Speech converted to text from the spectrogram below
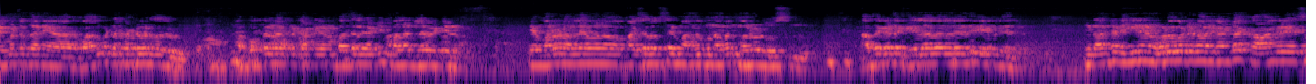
ఏమంటారు దాన్ని? వాళ్ళు కూడా కట్టు పెడతారు చూడు. ఆ బొక్కలు కట్టు కట్టు బద్దలు కట్టి మళ్ళీ అట్లా పెట్టారు ఇక మనోడు అల్లేమో పైసలు వస్తే అందుకున్నామని మనోడు చూస్తుంది అంతకంటే గెలాలలేదు ఏం లేదు. నేను అంటాడు ఈయన ఓడగొట్టడానికంట కాంగ్రెస్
